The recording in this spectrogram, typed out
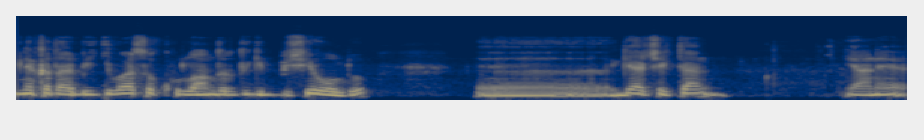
ne kadar bilgi varsa kullandırdığı gibi bir şey oldu. Ee, Gerçekten yani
